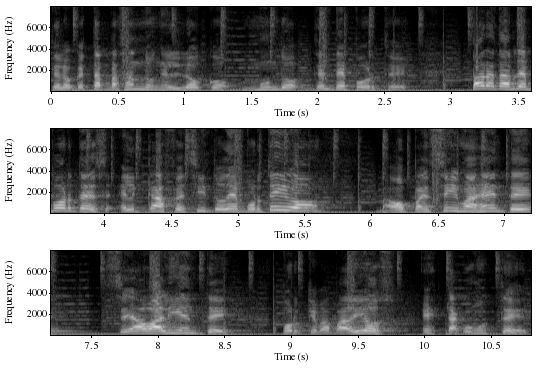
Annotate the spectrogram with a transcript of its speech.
de lo que está pasando en el loco mundo del deporte. Para Tal Deportes, el cafecito deportivo. Vamos para encima, gente. Sea valiente porque papá Dios está con usted.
